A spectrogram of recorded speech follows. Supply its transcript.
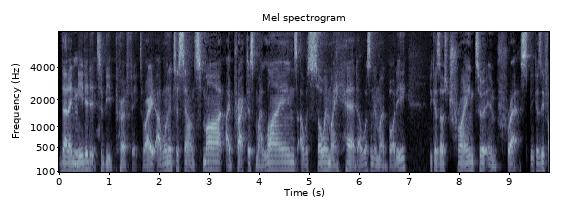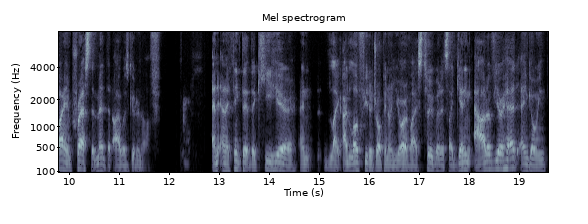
that I mm-hmm. needed it to be perfect, right? I wanted to sound smart. I practiced my lines. I was so in my head, I wasn't in my body because I was trying to impress. Because if I impressed, it meant that I was good enough. And, and I think that the key here, and like I'd love for you to drop in on your advice too, but it's like getting out of your head and going,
